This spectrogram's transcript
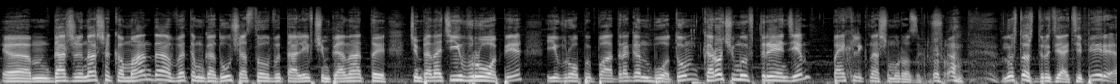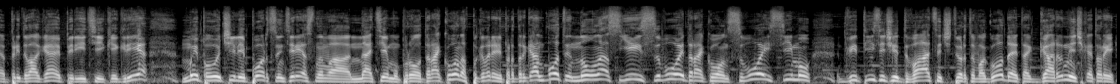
Эм, даже наша команда в этом году участвовала в Италии в чемпионате, чемпионате Европы, Европы по драгонботу. Короче, мы в тренде, поехали к нашему розыгрышу. Ну что ж, друзья, теперь э, предлагаю перейти к игре. Мы получили порцию интересного на тему про драконов, поговорили про драгонботы, но у нас есть свой дракон, свой символ 2024 года. Это Горыныч, который,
